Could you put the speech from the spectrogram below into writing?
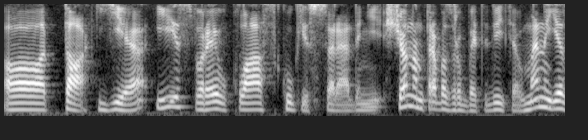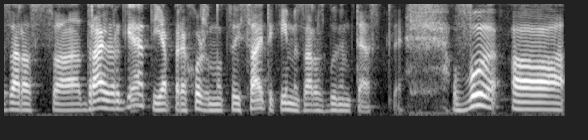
Uh, так, є. І створив клас cookies всередині. Що нам треба зробити? Дивіться, в мене є зараз uh, driver get, і я перехожу на цей сайт, який ми зараз будемо тестити. В uh,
